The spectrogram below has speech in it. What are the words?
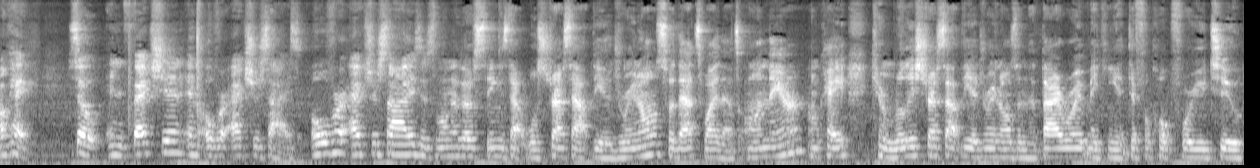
Okay so, infection and overexercise. Overexercise is one of those things that will stress out the adrenals, so that's why that's on there, okay? Can really stress out the adrenals and the thyroid, making it difficult for you to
